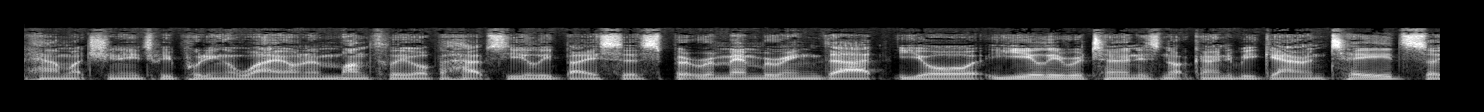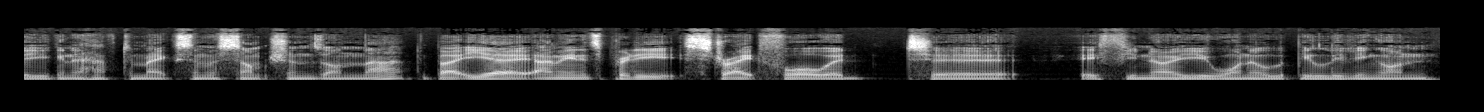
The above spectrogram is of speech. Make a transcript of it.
how much you need to be putting away on a monthly or perhaps yearly basis. But remembering that your yearly return is not going to be guaranteed, so you're going to have to make some assumptions on that. But yeah, I mean, it's pretty straightforward to if you know you want to be living on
